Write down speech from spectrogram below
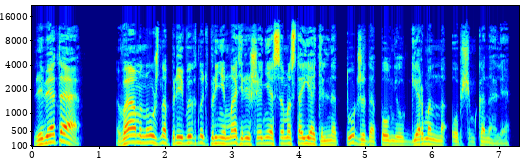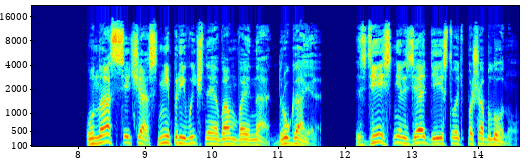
Ребята, вам нужно привыкнуть принимать решения самостоятельно, тут же дополнил Герман на общем канале. У нас сейчас непривычная вам война, другая. Здесь нельзя действовать по шаблону.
